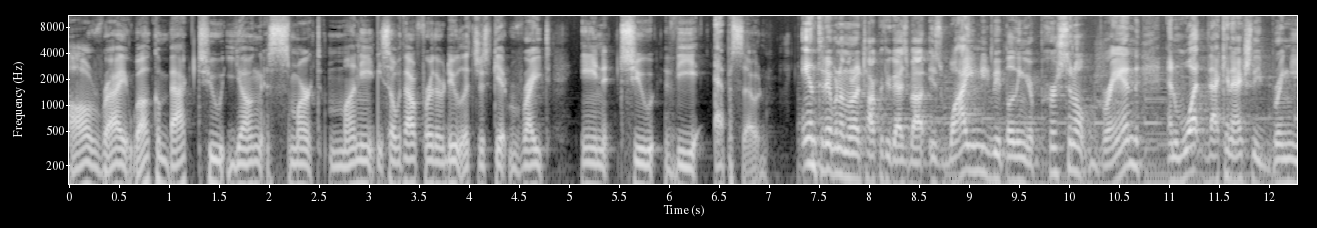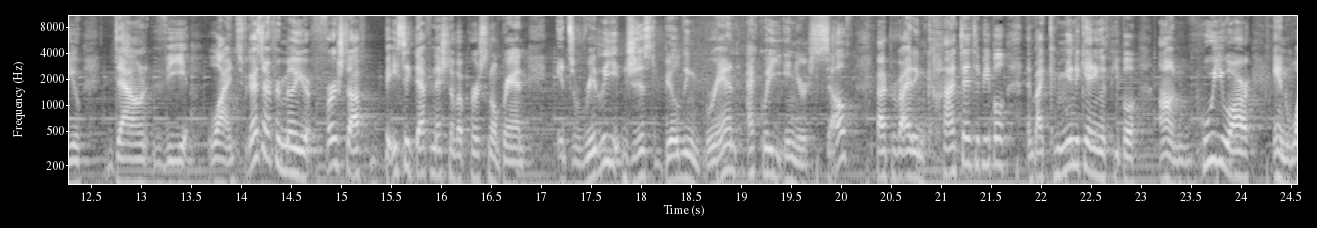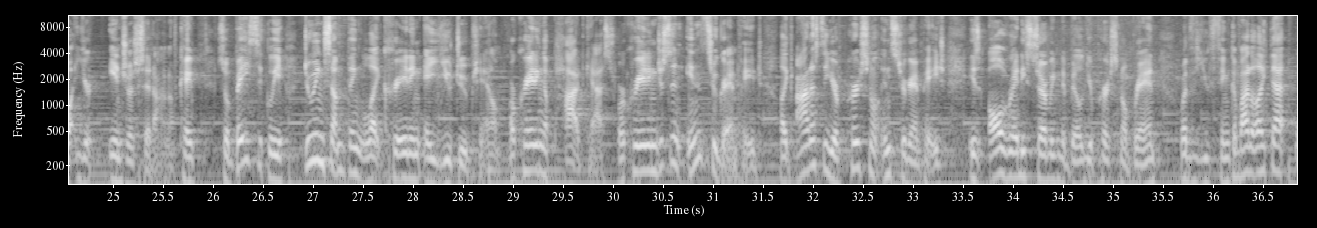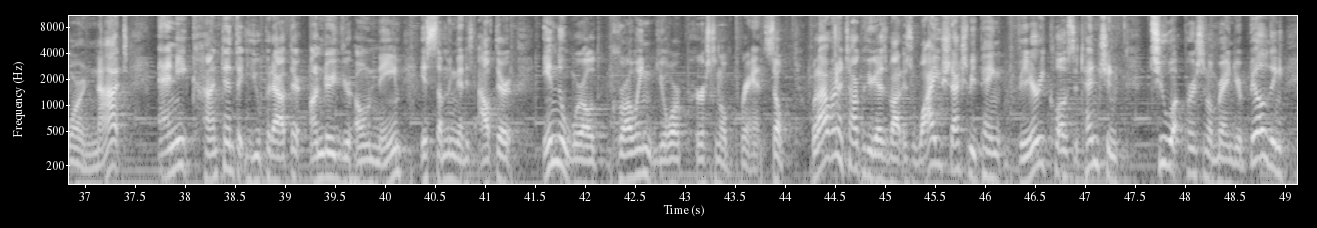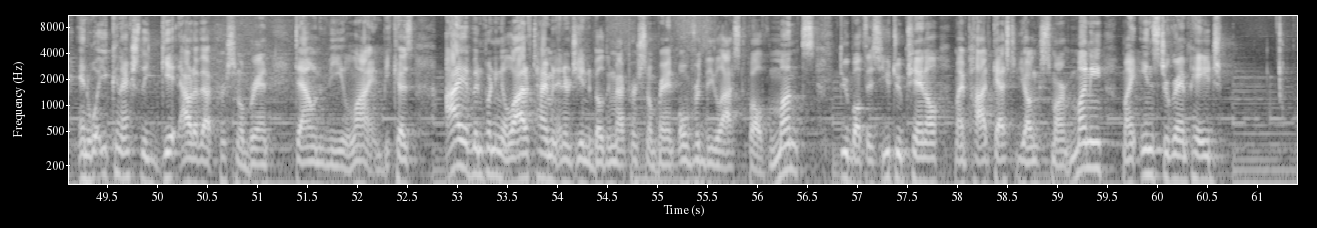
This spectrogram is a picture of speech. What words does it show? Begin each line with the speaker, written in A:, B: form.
A: All right, welcome back to Young Smart Money. So, without further ado, let's just get right into the episode. And today, what I'm to talk with you guys about is why you need to be building your personal brand and what that can actually bring you down the line. So, if you guys aren't familiar, first off, basic definition of a personal brand it's really just building brand equity in yourself by providing content to people and by communicating with people on who you are and what you're interested on. Okay, so basically, doing something like creating a YouTube channel or creating a podcast or creating just an Instagram page. Like, honestly, your personal Instagram page is already serving to build your personal brand, whether you think about it like that or not not, any content that you put out there under your own name is something that is out there in the world growing your personal brand. So, what I want to talk with you guys about is why you should actually be paying very close attention to what personal brand you're building and what you can actually get out of that personal brand down the line. Because I have been putting a lot of time and energy into building my personal brand over the last 12 months through both this YouTube channel, my podcast, Young Smart Money, my Instagram page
